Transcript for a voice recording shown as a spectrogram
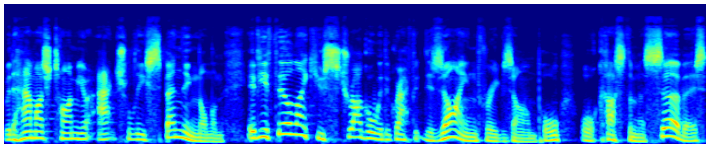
with how much time you're actually spending on them. If you feel like you struggle with graphic design, for example, or customer service,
